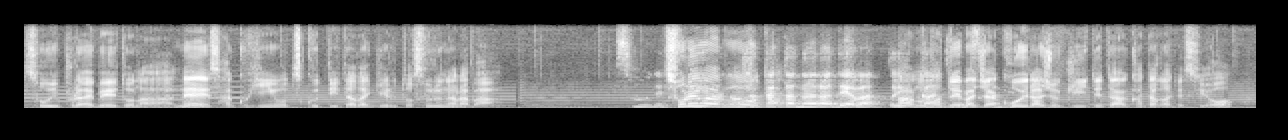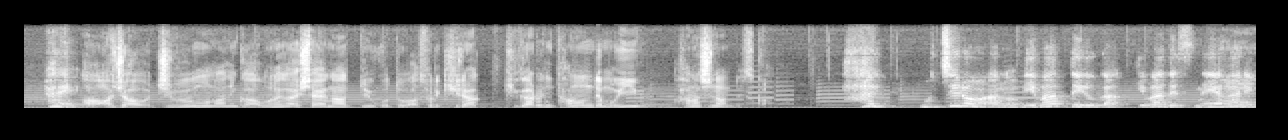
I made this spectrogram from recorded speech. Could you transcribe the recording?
そういうプライベートなね作品を作っていただけるとするならば。そうです、ね、それはもう博多ならではという、ね、例えばじゃあこういうラジオ聞いてた方がですよはい、あじゃあ自分も何かお願いしたいなっていうことはそれ気気軽に頼んでもいい話なんですか？はい。もちろんあの琵琶っていう楽器はですねやはり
